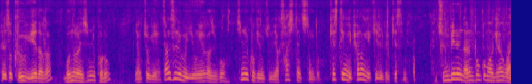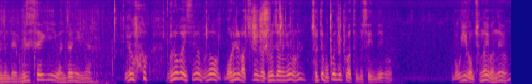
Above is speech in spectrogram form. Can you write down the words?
그래서 그 위에다가 모노라인 16호로 양쪽에 쌍슬립을 이용해 가지고 16호 기둥줄 약 40cm 정도. 캐스팅하기 편하게 길을 그렇게 했습니다 준비는 나름 꼼꼼하게 하고 왔는데 물색이 완전히 그냥 이거 뭐 문어가 있으면 문어 머리를 맞추든가 그러지 않으면 오늘 절대 못 건질 것 같은 물색인데 이거. 모기가 엄청나게 많네요.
